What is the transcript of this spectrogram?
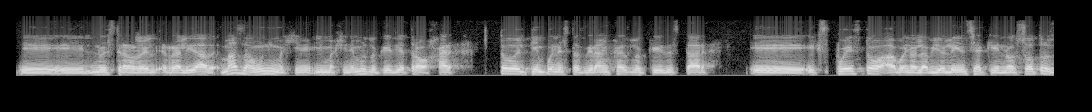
nuestra realidad. Más aún, imaginemos lo que es ya trabajar todo el tiempo en estas granjas, lo que es estar eh, expuesto a bueno, la violencia que nosotros,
